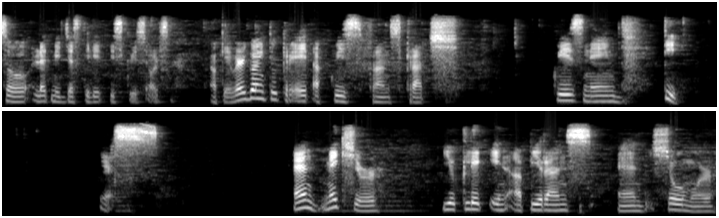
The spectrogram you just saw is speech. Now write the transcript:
so let me just delete this quiz also. Okay we're going to create a quiz from scratch. Quiz named T. Yes. And make sure you click in appearance and show more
